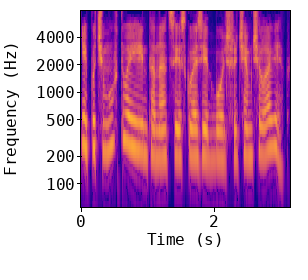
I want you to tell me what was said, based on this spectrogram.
И почему в твоей интонации сквозит больше, чем человек?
